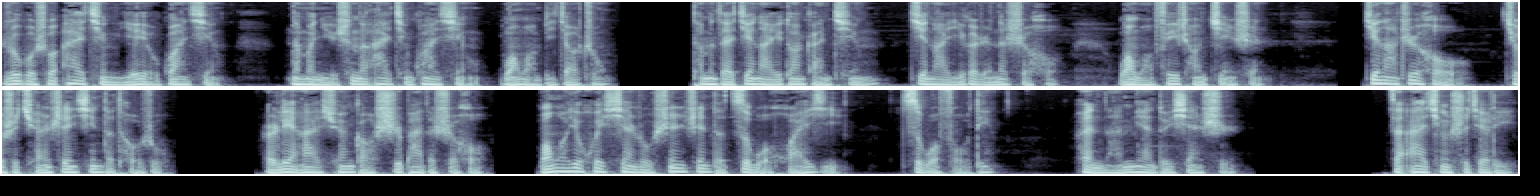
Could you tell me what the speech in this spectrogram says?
如果说爱情也有惯性，那么女生的爱情惯性往往比较重。她们在接纳一段感情、接纳一个人的时候，往往非常谨慎。接纳之后，就是全身心的投入。而恋爱宣告失败的时候，往往又会陷入深深的自我怀疑、自我否定，很难面对现实。在爱情世界里，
